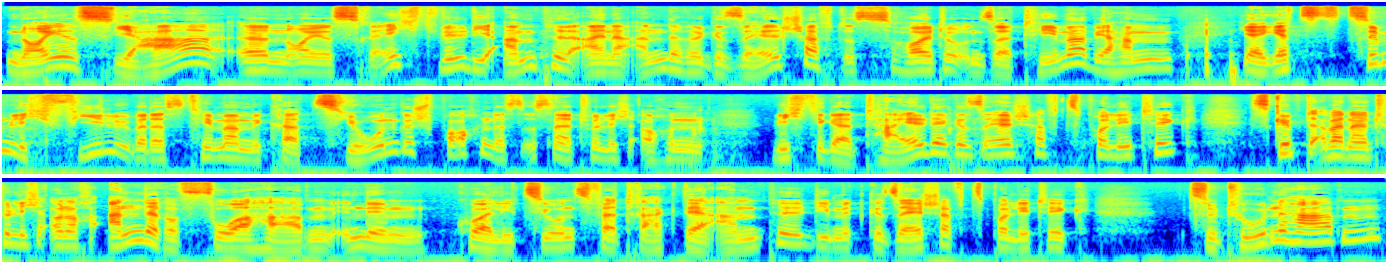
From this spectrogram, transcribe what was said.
Neues Jahr, äh, neues Recht. Will die Ampel eine andere Gesellschaft? ist heute unser Thema. Wir haben ja jetzt ziemlich viel über das Thema Migration gesprochen. Das ist natürlich auch ein wichtiger Teil der Gesellschaftspolitik. Es gibt aber natürlich auch noch andere Vorhaben in dem Koalitionsvertrag der Ampel, die mit Gesellschaftspolitik zu tun haben.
